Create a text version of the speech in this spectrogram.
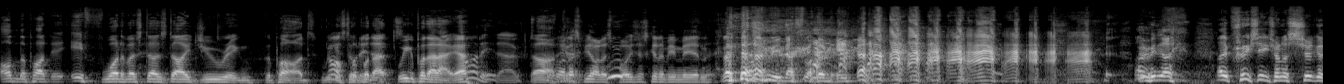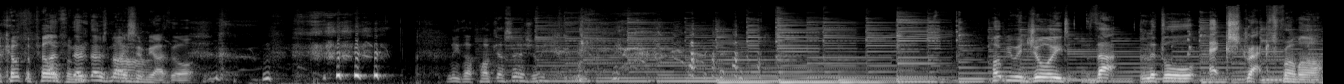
on the pod? If one of us does die during the pod, we Oh, can still put put it that. out. We can put that out, yeah. Got it out. Oh, Well, let's be honest, boys. It's just going to be me and. I mean, that's what I mean. I mean, I, I appreciate you trying to sugarcoat the pill that, for me. that was nice of ah. me. I thought. Leave that podcast there, shall we? Hope you enjoyed that little extract from our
